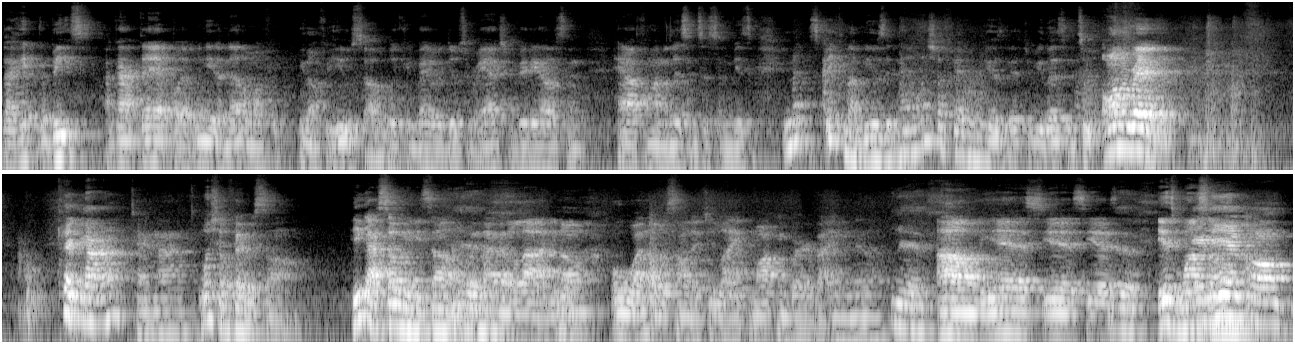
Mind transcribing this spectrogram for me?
The hit the beats. I got that, but we need another one for you know for you, so we can maybe do some reaction videos and have fun and listen to some music. You know, speaking of music, man, what's your favorite music that you be listening to on the regular? Tech N9ne. Tag Nine. What's your favorite song? He got so many songs. I'm not gonna lie. You know. Oh, I know a song that you like, "Mockingbird" by Eminem. Yes. Oh yes, yes, yes. yes. It's one And song. then um,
